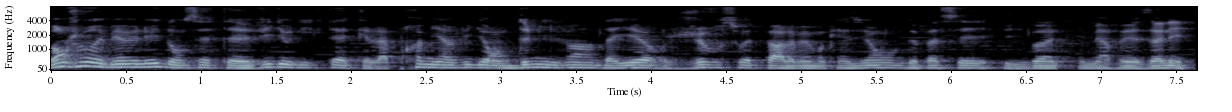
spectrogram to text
Bonjour et bienvenue dans cette vidéo Geek la première vidéo en 2020. D'ailleurs, je vous souhaite par la même occasion de passer une bonne et merveilleuse année.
